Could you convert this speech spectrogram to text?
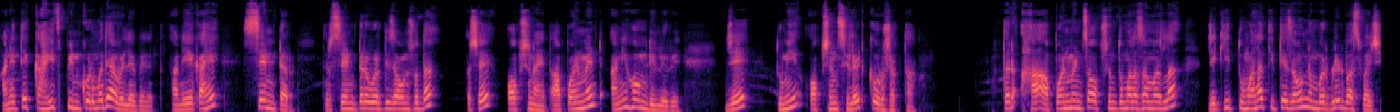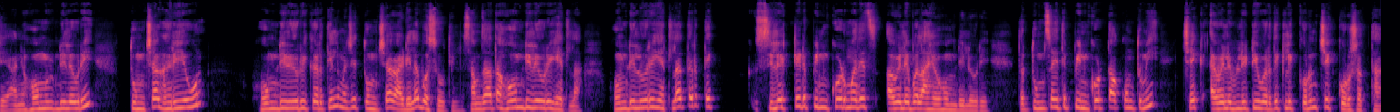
आणि ते काहीच पिनकोडमध्ये अवेलेबल आहेत. आणि एक आहे सेंटर तर सेंटरवरती जाऊन सुद्धा असे ऑप्शन आहेत अपॉइंटमेंट आणि होम डिलिव्हरी जे तुम्ही ऑप्शन सिलेक्ट करू शकता. तर हा अपॉइंटमेंटचा ऑप्शन तुम्हाला समजला जे की तुम्हाला तिथे जाऊन नंबर प्लेट बसवायची आणि होम डिलिव्हरी तुमच्या घरी येऊन होम डिलिव्हरी करतील म्हणजे तुमच्या गाडीला बसवतील. समजा आता होम डिलिव्हरी घेतला. होम डिलिव्हरी घेतला तर ते सिलेक्टेड पिनकोडमध्येच अवेलेबल आहे होम डिलिव्हरी तर तुमचा इथे पिनकोड टाकून तुम्ही चेक अवेलेबिलिटीवरती क्लिक करून चेक करू शकता.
